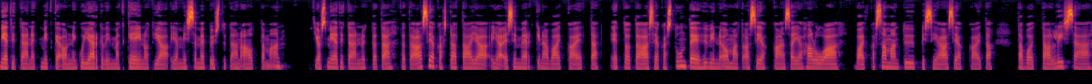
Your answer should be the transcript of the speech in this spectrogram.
mietitään, että mitkä on niin kuin järkevimmät keinot ja, ja missä me pystytään auttamaan jos mietitään nyt tätä, tätä asiakasdataa ja, ja esimerkkinä vaikka, että et tota, asiakas tuntee hyvin ne omat asiakkaansa ja haluaa vaikka samantyyppisiä asiakkaita tavoittaa lisää,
